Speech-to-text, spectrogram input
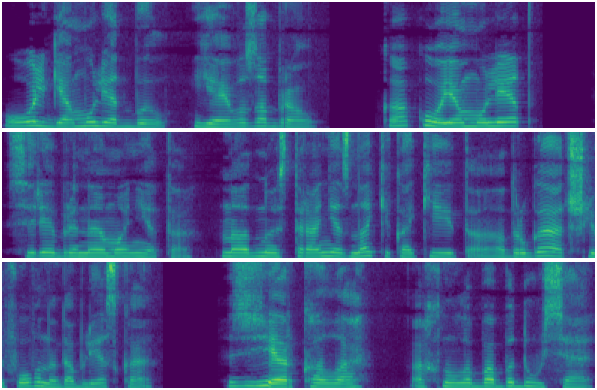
«У Ольги амулет был, я его забрал». «Какой амулет?» «Серебряная монета. На одной стороне знаки какие-то, а другая отшлифована до блеска». «Зеркало!» — ахнула баба Дуся.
